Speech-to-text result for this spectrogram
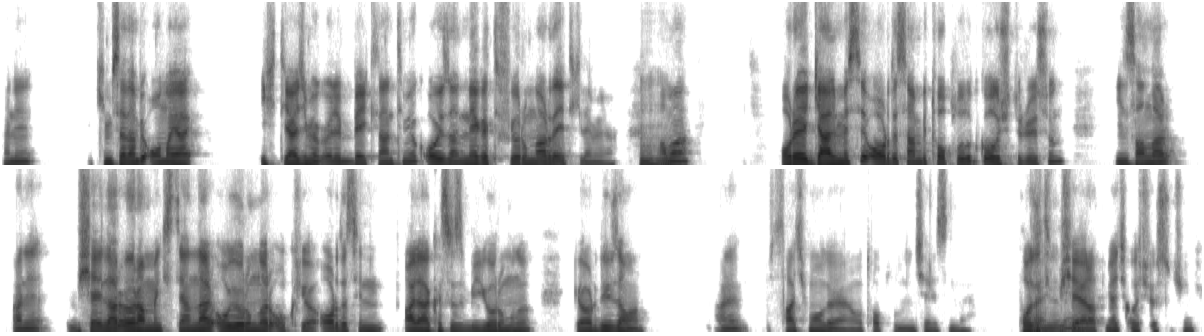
Hani, kimseden bir onaya ihtiyacım yok. Öyle bir beklentim yok. O yüzden negatif yorumlar da etkilemiyor. Hı. Ama oraya gelmesi orada sen bir topluluk oluşturuyorsun. İnsanlar, hani, bir şeyler öğrenmek isteyenler o yorumları okuyor. Orada senin alakasız bir yorumunu gördüğü zaman, hani, saçma oluyor yani o topluluğun içerisinde. Pozitif Aynen bir şey öyle. yaratmaya çalışıyorsun çünkü.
